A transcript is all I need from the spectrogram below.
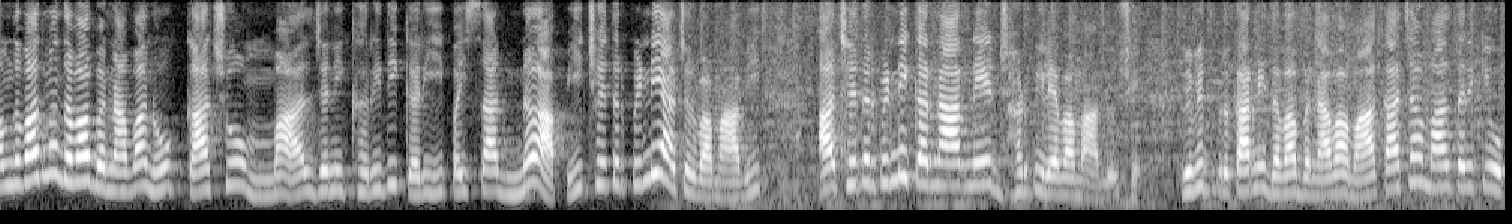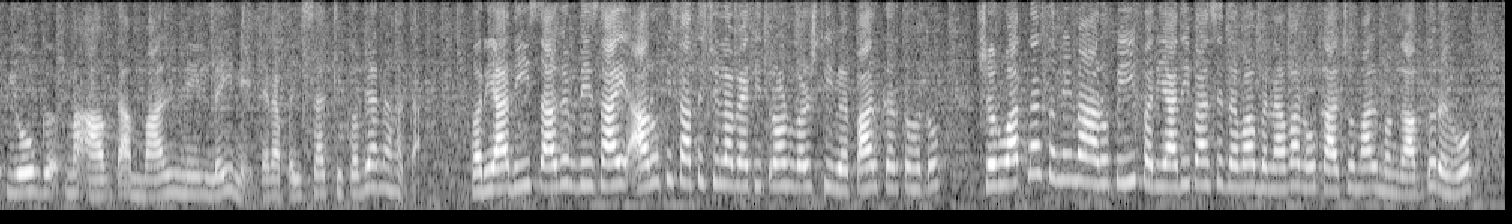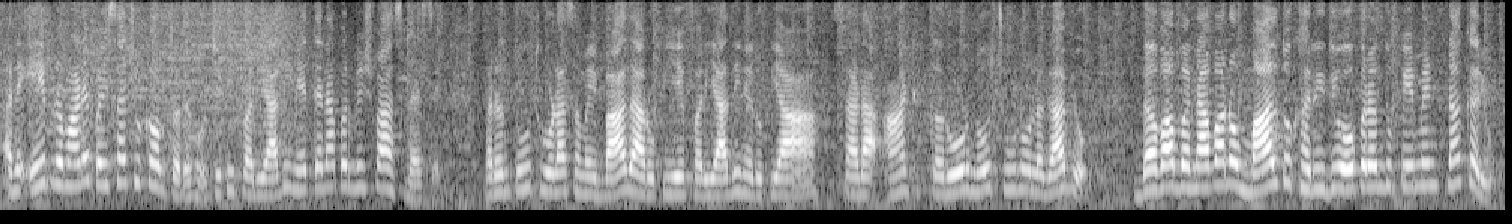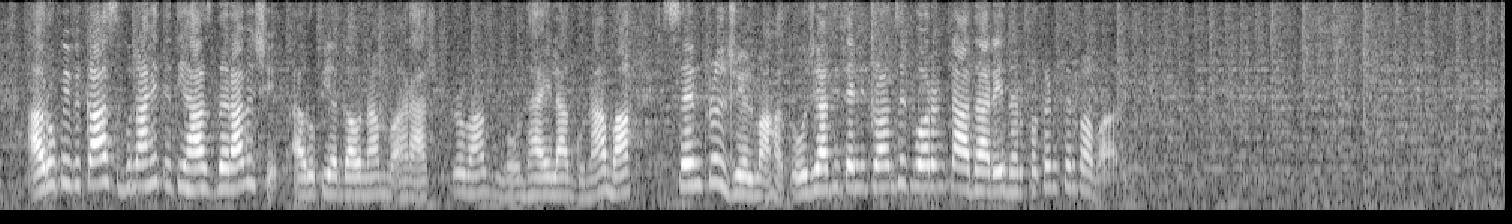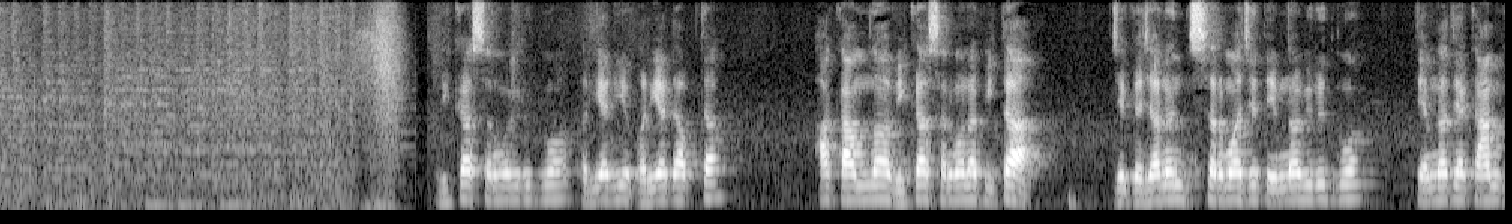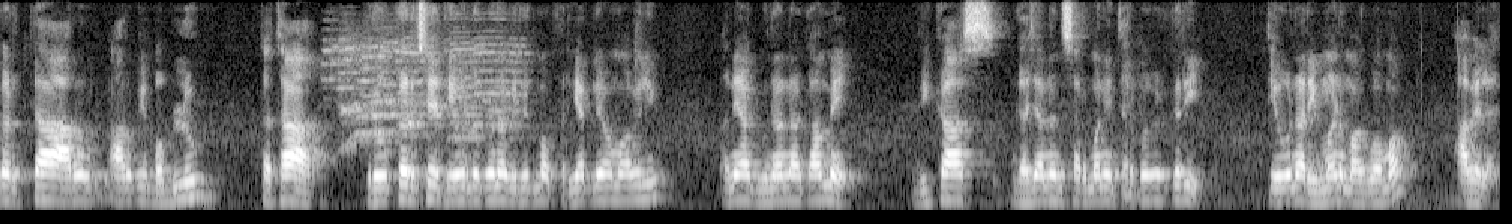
અમદાવાદમાં દવા બનાવવાનો કાચો માલ જેની ખરીદી કરી પૈસા ન આપી છેતરપિંડી આચરવામાં આવી. આ છેતરપિંડી કરનારને ઝડપી લેવામાં આવ્યો છે. વિવિધ પ્રકારની દવા બનાવવામાં કાચા માલ તરીકે ઉપયોગમાં આવતા માલને લઈને તેના પૈસા ચૂકવ્યા ન હતા. ફરિયાદી સાગર દેસાઈ આરોપી સાથે છેલ્લા બેથી ત્રણ વર્ષથી વેપાર કરતો હતો. શરૂઆતના સમયમાં આરોપી ફરિયાદી પાસે દવા બનાવવાનો કાચો માલ મંગાવતો રહ્યો અને એ પ્રમાણે પૈસા ચૂકવતો રહ્યો, જેથી ફરિયાદીને તેના પર વિશ્વાસ બેસે. પરંતુ થોડા સમય બાદ આરોપીએ ફરિયાદીને રૂપિયા સાડા આઠ કરોડનો ચૂનો લગાવ્યો. દવા બનાવવાનો માલ તો ખરીદ્યો, પરંતુ પેમેન્ટ ન કર્યું. આરોપી વિકાસ ગુનાહિત ઇતિહાસ ધરાવે છે. આરોપી અગાઉના મહારાષ્ટ્રમાં નોંધાયેલા ગુનામાં સેન્ટ્રલ જેલમાં હતો, જ્યાંથી તેની ટ્રાન્ઝિટ વોરંટના આધારે ધરપકડ કરવામાં આવી. વિકાસ શર્મા વિરુદ્ધમાં ફરિયાદીએ ફરિયાદ આપતા, આ કામના વિકાસ શર્માના પિતા જે ગજાનંદ શર્મા છે તેમના વિરુદ્ધમાં, તેમના ત્યાં કામ કરતા આરો, આરોપી બબલુ તથા બ્રોકર છે, તેઓ લોકોના વિરુદ્ધમાં ફરિયાદ લેવામાં આવેલી અને આ ગુનાના કામે વિકાસ ગજાનંદ શર્માની ધરપકડ કરી તેઓના રિમાન્ડ માંગવામાં આવેલા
